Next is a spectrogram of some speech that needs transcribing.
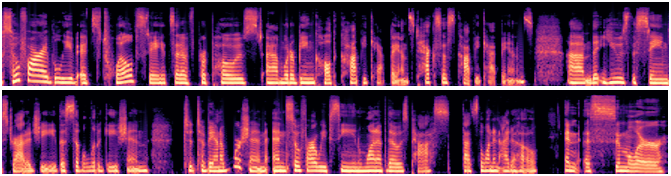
so far, I believe it's 12 states that have proposed um, what are being called copycat bans, Texas copycat bans, um, that use the same strategy, the civil litigation, to, to ban abortion. And so far, we've seen one of those pass. That's the one in Idaho. And a similar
